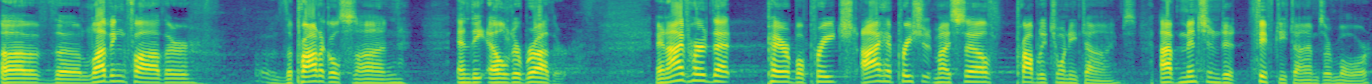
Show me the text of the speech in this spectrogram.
of the loving father, the prodigal son, and the elder brother. And I've heard that parable preached. I have preached it myself probably 20 times. I've mentioned it 50 times or more.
